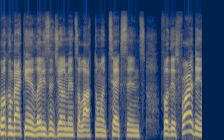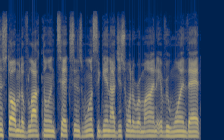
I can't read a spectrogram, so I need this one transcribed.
Welcome back in, ladies and gentlemen, to Locked On Texans. For this Friday installment of Locked On Texans, once again, I just want to remind everyone that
